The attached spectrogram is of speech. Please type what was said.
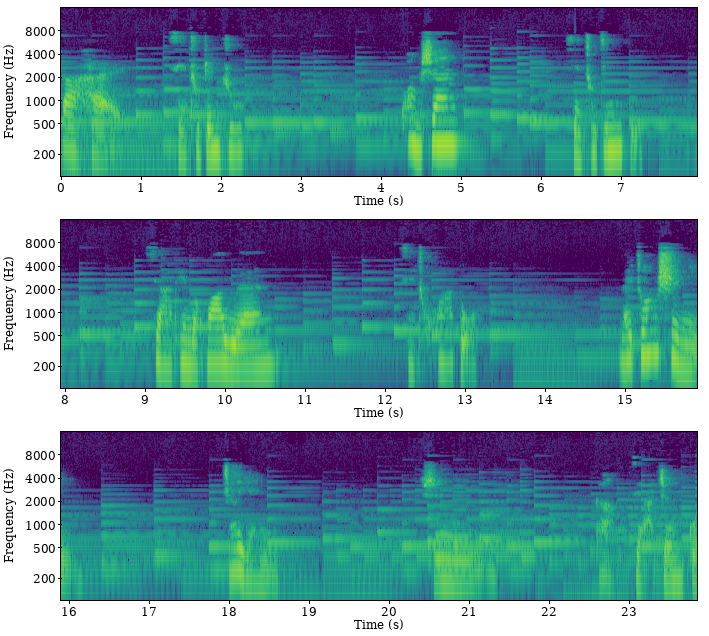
大海显出珍珠，矿山显出金子。夏天的花园献出花朵来装饰你，遮掩你，使你更加珍贵。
